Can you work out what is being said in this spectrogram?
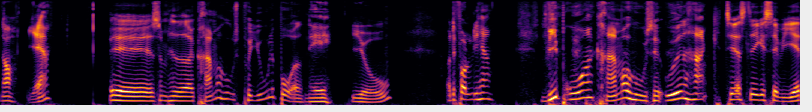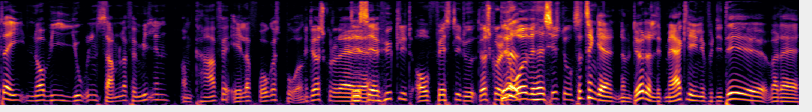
Nå. Ja. Øh, som hedder Krammerhus på julebordet. Nej. Jo. Og det får du lige her. Vi bruger krammerhuse uden hank til at stikke servietter i, når vi i julen samler familien om kaffe eller frokostbordet. Men det var sgu da... Det ser hyggeligt og festligt ud. det var sgu da Det det, råd, vi havde sidste uge. Så tænker jeg, Nå, men det var da lidt mærkeligt egentlig, fordi det øh, var da...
